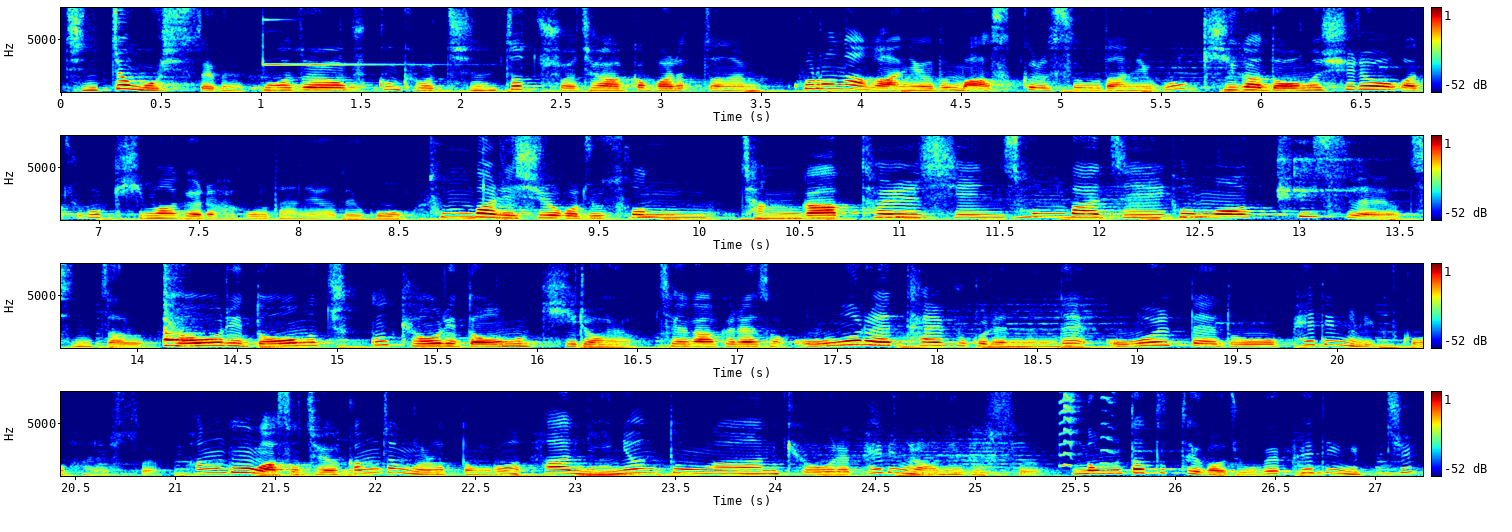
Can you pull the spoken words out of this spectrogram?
진짜 멋있어요 근데. 맞아요. 북한 겨울 진짜 추워요. 제가 아까 말했잖아요. 코로나가 아니어도 마스크를 쓰고 다니고 귀가 너무 시려워가지고 귀마개를 하고 다녀야 되고 손발이 시려가지고 손 장갑 털신 손바지 속옷 필수예요 진짜로. 겨울이 너무 춥고 겨울이 너무 길어요. 제가 그래서 5월에 탈북을 했는데 5월 때도 패딩을 입고 다녔어요. 한국 와서 제가 깜짝 놀랐던 건 한 2년 동안 겨울에 패딩을 안 입었어요 너무 따뜻해가지고. 왜 패딩 입지?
